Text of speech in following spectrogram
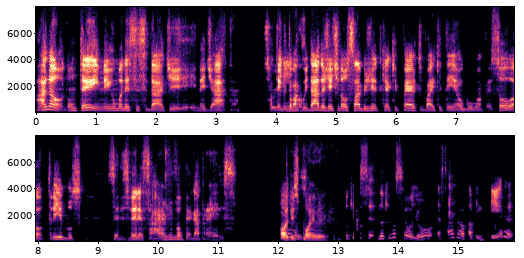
Ah, não, não tem nenhuma necessidade imediata. Só tem que tomar cuidado, a gente não sabe o jeito que é aqui perto. Vai que tem alguma pessoa ou tribos. Se eles verem essa árvore, vão pegar pra eles. Olha o spoiler. No que você, no que você olhou, essa árvore ela tava inteira?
